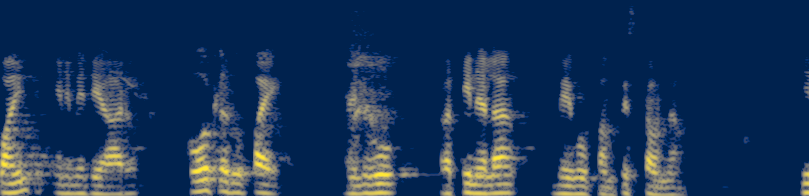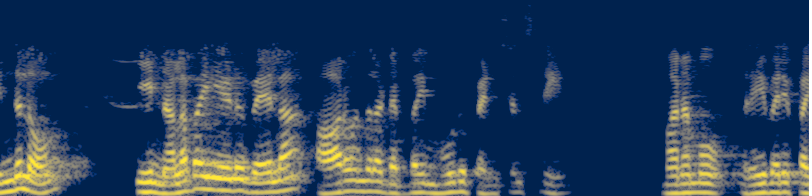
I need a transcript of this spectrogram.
పాయింట్ ఎనిమిది ఆరు కోట్ల రూపాయి విలువ ప్రతి నెల మేము పంపిస్తూ ఉన్నాం. ఇందులో ఈ నలభై ఏడు వేల ఆరు వందల డెబ్బై మూడు పెన్షన్స్ని మనము రీవెరిఫై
